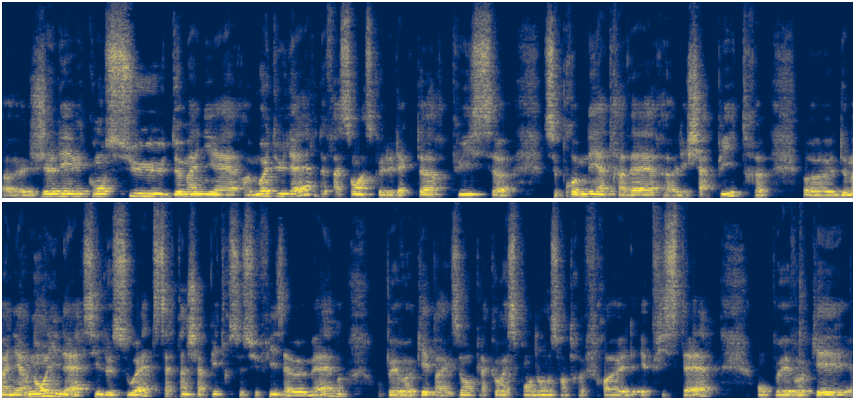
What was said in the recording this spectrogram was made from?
Euh, je l'ai conçu de manière modulaire, de façon à ce que le lecteur puisse euh, se promener à travers euh, les chapitres de manière non linéaire s'il le souhaite. Certains chapitres se suffisent à eux-mêmes. On peut évoquer par exemple la correspondance entre Freud et Pfister. On peut évoquer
